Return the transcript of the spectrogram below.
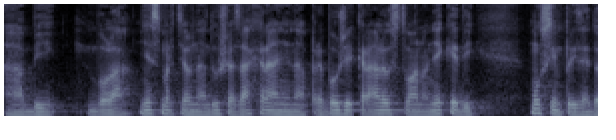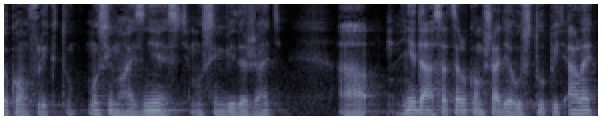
a aby bola nesmrteľná duša zachránená pre Božie kráľovstvo, áno, niekedy musím prísť do konfliktu, musím ho aj zniesť, musím vydržať a nedá sa celkom všade ustúpiť, ale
